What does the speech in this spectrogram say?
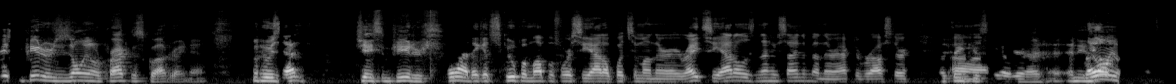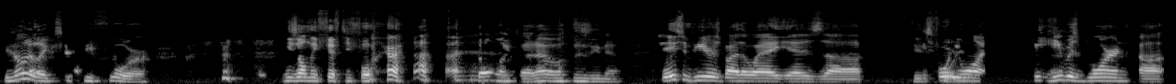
Jason Peters. He's only on a practice squad right now. Who's that? Jason Peters. Yeah, they could scoop him up before Seattle puts him on their right. Seattle isn't that who signed him on their active roster? I think uh, yeah, and he's only he's only like sixty four. he's only fifty four. Something like that. How old is he now? Jason Peters, by the way, is uh, he's, he's forty one. He, he was born uh,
